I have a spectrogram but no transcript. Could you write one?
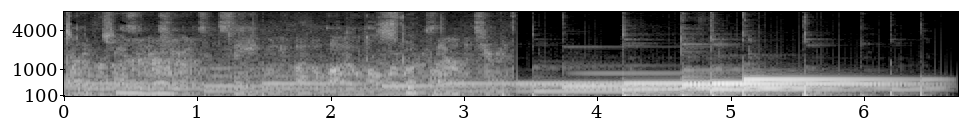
Touching, insurance.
